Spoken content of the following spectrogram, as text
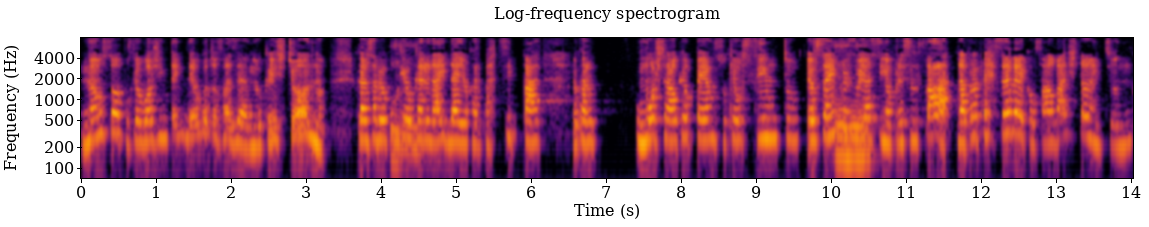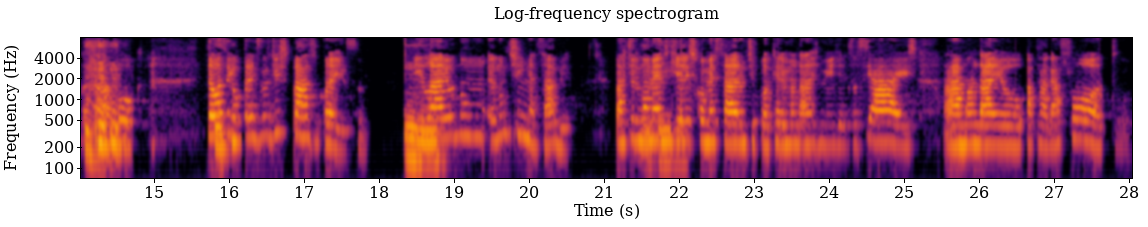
Não sou, porque eu gosto de entender o que eu estou fazendo. Eu questiono. Quero saber o porquê, uhum. eu quero dar ideia, eu quero participar, eu quero mostrar o que eu penso, o que eu sinto. Eu sempre uhum. fui assim, eu preciso falar. Dá para perceber que eu falo bastante, eu nunca calo a boca. Então, assim, eu preciso de espaço para isso. Uhum. E lá eu não, eu não tinha, sabe? A partir do momento Entendi. que eles começaram, tipo, a querer mandar nas minhas redes sociais, a mandar eu apagar foto,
